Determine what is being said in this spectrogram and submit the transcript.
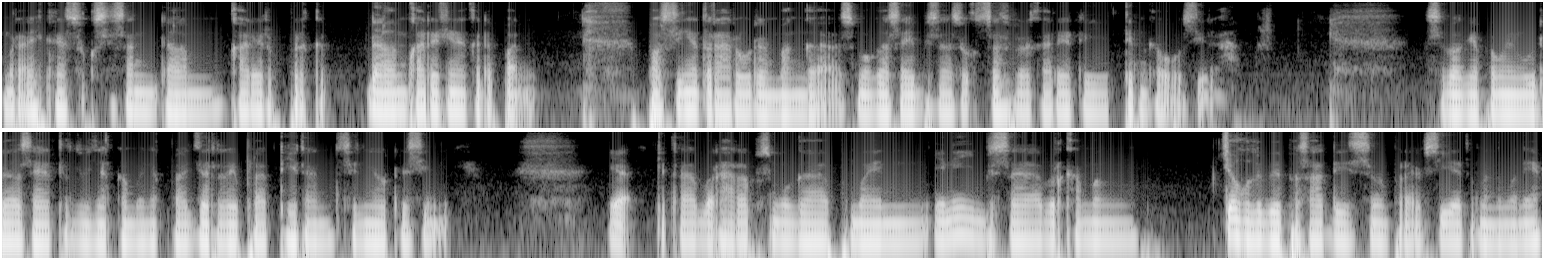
meraih kesuksesan dalam karir dalam karirnya ke depan. Pastinya terharu dan bangga. Semoga saya bisa sukses berkarir di tim Kawusira. Sebagai pemain muda, saya tentunya akan banyak belajar dari pelatih dan senior di sini. Ya, kita berharap semoga pemain ini bisa berkembang jauh lebih pesat di Semen FC ya teman-teman ya.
